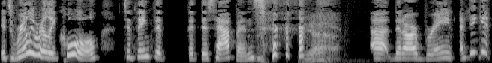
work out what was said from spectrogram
it's really, really cool to think that, that this happens. Yeah. uh, that our brain, I think it,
